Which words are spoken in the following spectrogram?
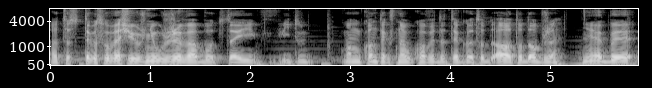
a to tego słowa się już nie używa, bo tutaj i tu mam kontekst naukowy do tego, to o, to dobrze. Nie, jakby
